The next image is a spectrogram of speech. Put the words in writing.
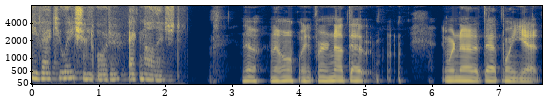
Evacuation order acknowledged. No, no, we're not that. We're not at that point yet.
